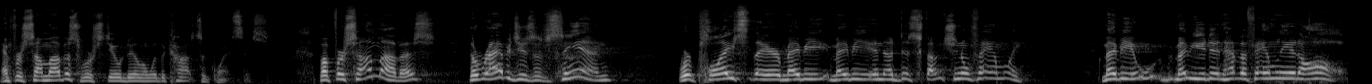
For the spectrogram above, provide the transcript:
And for some of us, we're still dealing with the consequences. But for some of us, the ravages of sin were placed there maybe, maybe in a dysfunctional family. Maybe, maybe you didn't have a family at all.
